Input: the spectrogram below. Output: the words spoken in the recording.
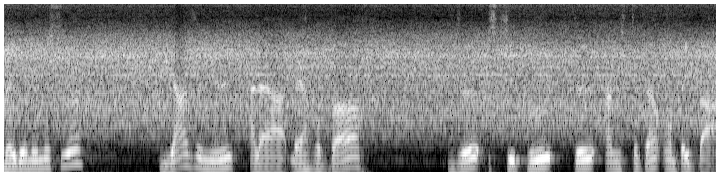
，Mesdames et messieurs, bienvenue à la- l'aéroport de Schiphol de Amsterdam en Pays-Bas.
